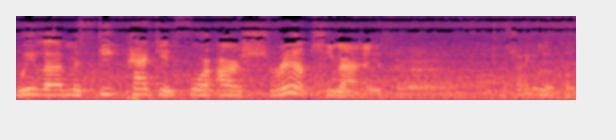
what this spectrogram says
We love mesquite packet for our shrimps, you guys. Let's try to get a little closer.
